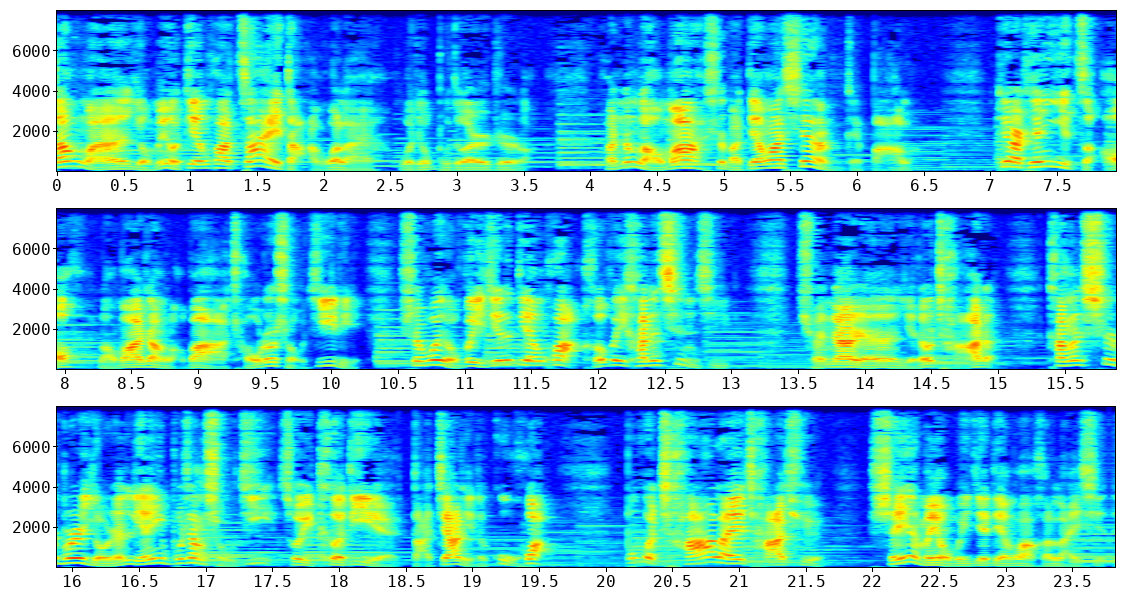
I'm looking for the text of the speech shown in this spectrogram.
当晚有没有电话再打过来，我就不得而知了。反正老妈是把电话线给拔了。第二天一早，老妈让老爸瞅瞅手机里是否有未接的电话和未看的信息，全家人也都查着，看看是不是有人联系不上手机，所以特地打家里的固话。不过查来查去，谁也没有未接电话和来信。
